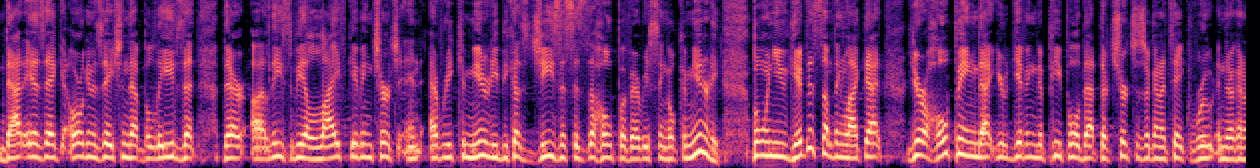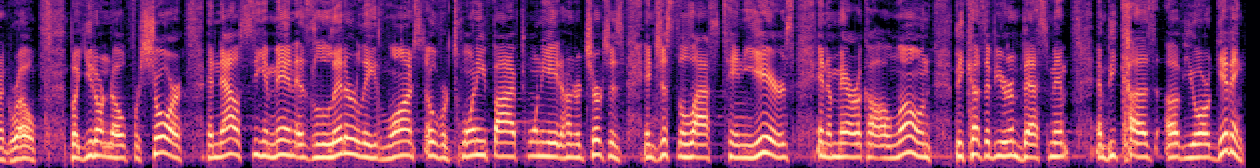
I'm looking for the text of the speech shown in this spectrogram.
That is an organization that believes that there uh, needs to be a life giving church in every community because Jesus is the hope of every single community. But when you give to something like that, you're hoping that you're giving to people that their churches are going to take root and they're going to grow, but you don't know for sure. And now CMN has literally launched over 25, 2,800 churches in just the last 10 years in America alone because of your investment and because of your giving.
